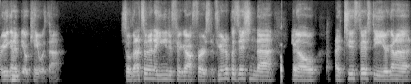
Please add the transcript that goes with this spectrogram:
are you going to mm. be okay with that? So that's something that you need to figure out first. If you're in a position that you know at 250 you're gonna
